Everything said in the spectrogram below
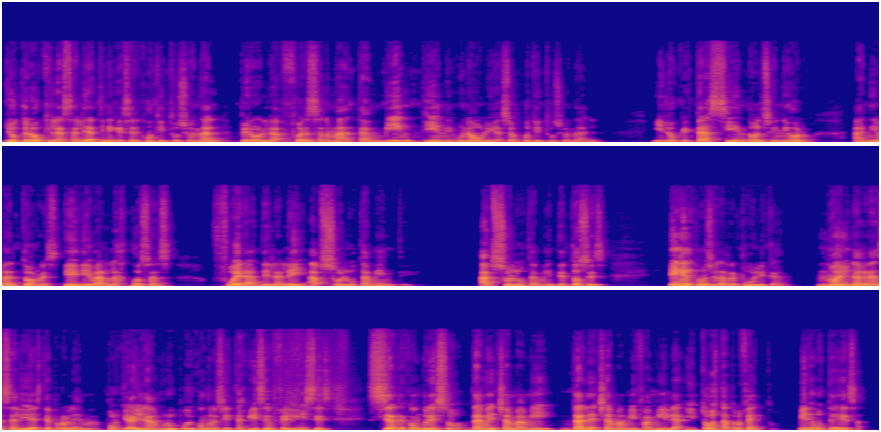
Yo creo que la salida tiene que ser constitucional, pero la Fuerza Armada también tiene una obligación constitucional. Y lo que está haciendo el señor Aníbal Torres es llevar las cosas fuera de la ley absolutamente. Absolutamente. Entonces, en el Congreso de la República no hay una gran salida a este problema, porque hay un grupo de congresistas que dicen felices, cierre el Congreso, dame chamba a mí, dale chamba a mi familia y todo está perfecto. Miren ustedes, ¿ah?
